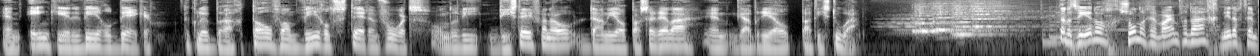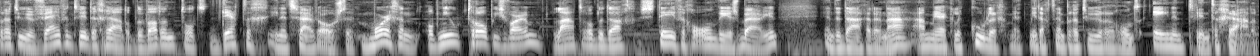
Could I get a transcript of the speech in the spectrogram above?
en één keer de Wereldbeker. De club bracht tal van wereldsterren voort, onder wie Di Stefano, Daniel Passarella en Gabriel Batistua. Dan het weer nog. Zonnig en warm vandaag. Middagtemperatuur 25 graden op de Wadden tot 30 in het zuidoosten. Morgen opnieuw tropisch warm. Later op de dag stevige onweersbuien. En de dagen daarna aanmerkelijk koeler met middagtemperaturen rond 21 graden.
